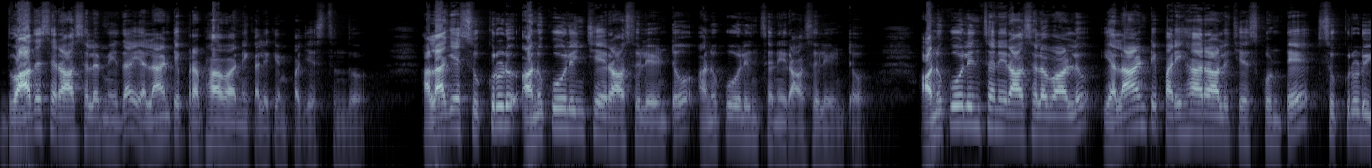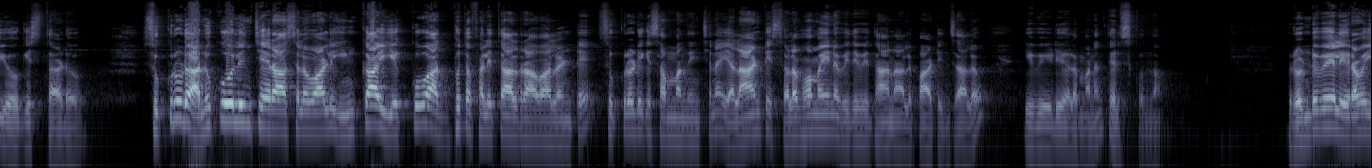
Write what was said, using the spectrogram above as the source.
ద్వాదశ రాశుల మీద ఎలాంటి ప్రభావాన్ని కలిగింపజేస్తుందో అలాగే శుక్రుడు అనుకూలించే రాసులేంటో అనుకూలించని రాసులేంటో. అనుకూలించని రాసుల వాళ్ళు ఎలాంటి పరిహారాలు చేసుకుంటే శుక్రుడు యోగిస్తాడు. శుక్రుడు అనుకూలించే రాసుల వాళ్ళు ఇంకా ఎక్కువ అద్భుత ఫలితాలు రావాలంటే శుక్రుడికి సంబంధించిన ఎలాంటి సులభమైన విధి విధానాలు పాటించాలో ఈ వీడియోలో మనం తెలుసుకుందాం. రెండు వేల ఇరవై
